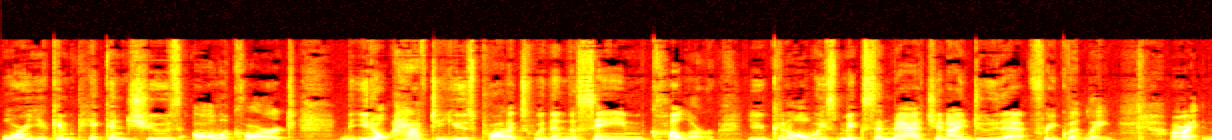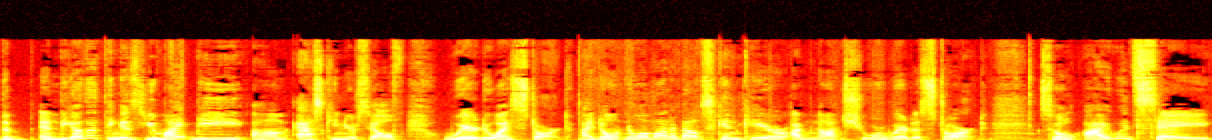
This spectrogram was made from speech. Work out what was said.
or you can pick and choose a la carte. You don't have to use products within the same color. You can always mix and match, and I do that frequently. All right, the and the other thing is you might be um, asking yourself, where do I start? I don't know a lot about skincare. I'm not sure where to start. So I would say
